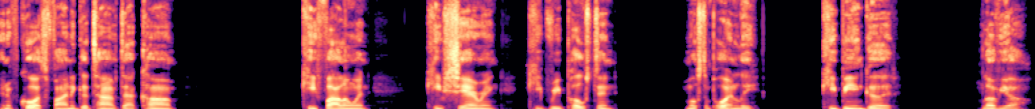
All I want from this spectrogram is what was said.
and of course, findinggoodtimes.com. Keep following, keep sharing, keep reposting. Most importantly, keep being good. Love y'all.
